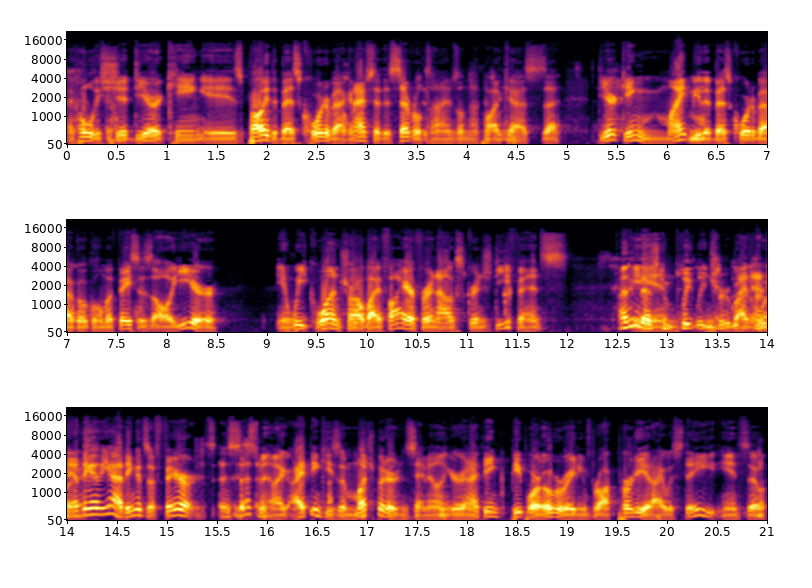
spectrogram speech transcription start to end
like holy shit, D'Eriq King is probably the best quarterback, and I've said this several times on the podcast that D'Eriq King might be mm. the best quarterback Oklahoma faces all year. In Week One, trial by fire for an Alex Grinch defense. I think that's completely true. By the way, I think yeah, I think it's a fair assessment. Like I think he's a much better than Sam Ehlinger, and I think people are overrating Brock Purdy at Iowa State. And so,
